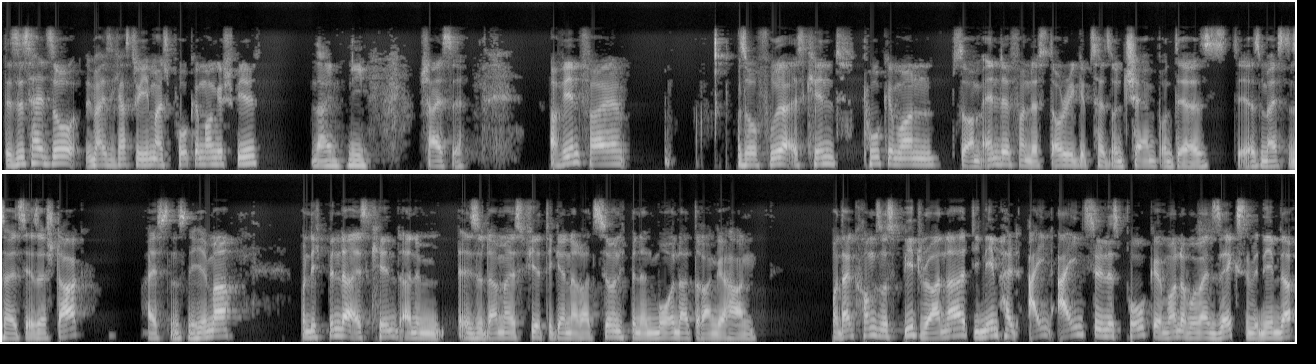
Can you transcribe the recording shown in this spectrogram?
Das ist halt so, ich weiß nicht, hast du jemals Pokémon gespielt? Nein, nie. Scheiße. Auf jeden Fall, so früher als Kind, Pokémon, so am Ende von der Story gibt's halt so einen Champ und der ist, der ist meistens halt sehr, sehr stark. Meistens nicht immer. Und ich bin da als Kind an einem, also damals vierte Generation, ich bin einen Monat dran gehangen. Und dann kommen so Speedrunner, die nehmen halt ein einzelnes Pokémon, obwohl man sechs mitnehmen darf,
